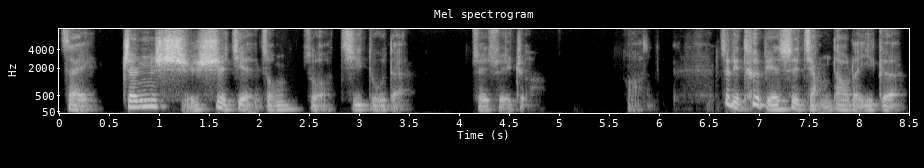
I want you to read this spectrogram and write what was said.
在真实世界中做基督的追随者。啊，这里特别是讲到了一个，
